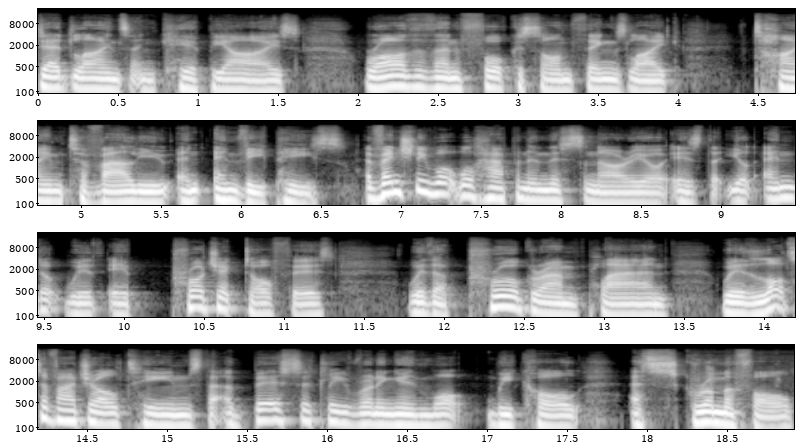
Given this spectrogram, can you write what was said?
deadlines and KPIs rather than focus on things like time to value and MVPs. Eventually, what will happen in this scenario is that you'll end up with a project office with a program plan with lots of agile teams that are basically running in what we call a scrumafall.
